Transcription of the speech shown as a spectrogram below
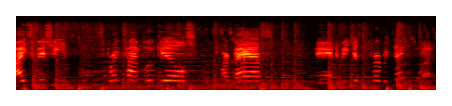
ice fishing, springtime bluegills, or bass, and it'd be just the perfect thing for us.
